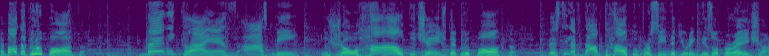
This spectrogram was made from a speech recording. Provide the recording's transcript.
About the glue pot, many clients ask me to show how to change the glue pot. They still have doubt how to proceed during this operation.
